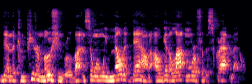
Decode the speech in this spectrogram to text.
than the computer motion robot. And so when we melt it down, I'll get a lot more for the scrap metal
